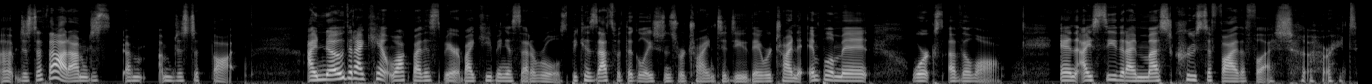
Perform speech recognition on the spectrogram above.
Uh, just a thought. I'm just I'm I'm just a thought. I know that I can't walk by the Spirit by keeping a set of rules because that's what the Galatians were trying to do. They were trying to implement works of the law. And I see that I must crucify the flesh. All right.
